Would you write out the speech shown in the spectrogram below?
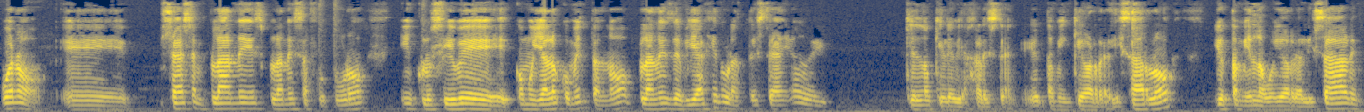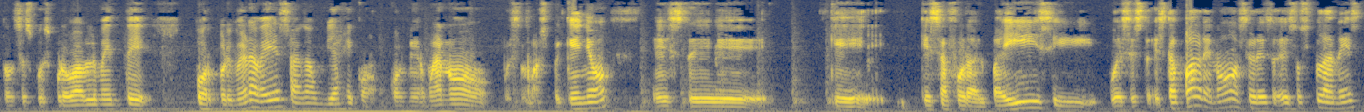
bueno, eh, se hacen planes, planes a futuro, inclusive, como ya lo comentan, ¿no? Planes de viaje durante este año. ¿Quién no quiere viajar este año? Yo también quiero realizarlo, yo también lo voy a realizar, entonces pues probablemente por primera vez haga un viaje con, mi hermano pues más pequeño, este que, que está fuera del país y pues está, padre, ¿no? Hacer esos planes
